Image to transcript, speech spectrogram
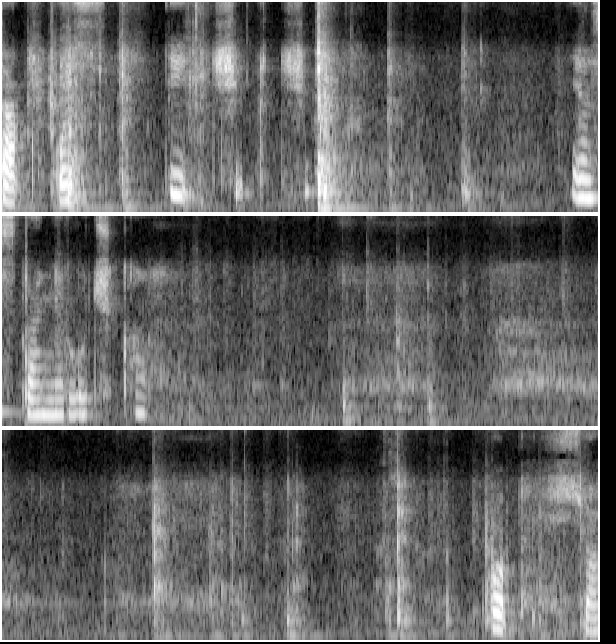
Так, ось і чик-чик. Остання ручка. Оп, все.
